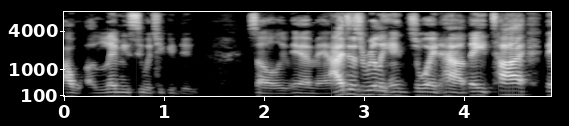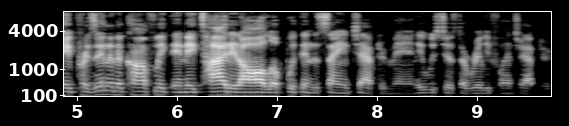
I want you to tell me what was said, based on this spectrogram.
I, let me see what you could do. So yeah, man, I just really enjoyed how they tied, they presented a conflict and they tied it all up within the same chapter. Man, it was just a really fun chapter.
